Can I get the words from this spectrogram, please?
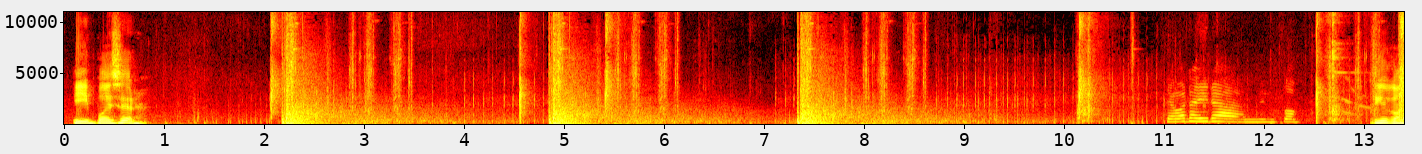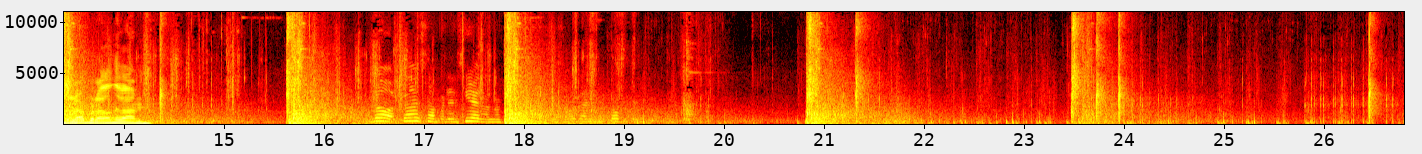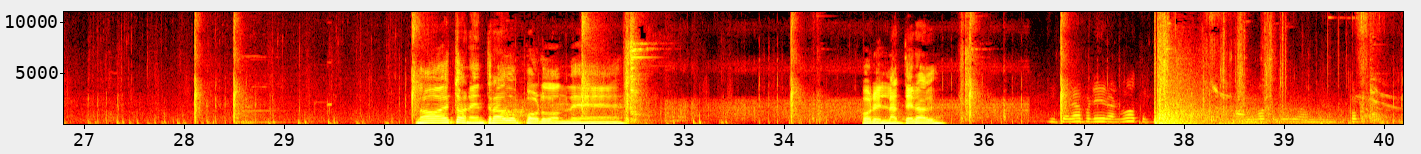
Y puede ser. A ir al helicóptero. Hay que controlar para dónde van. No, ya desaparecieron helicóptero. No, estos han entrado por donde... Por el lateral. Y se van a poner al bote. Al bote, no al helicóptero.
